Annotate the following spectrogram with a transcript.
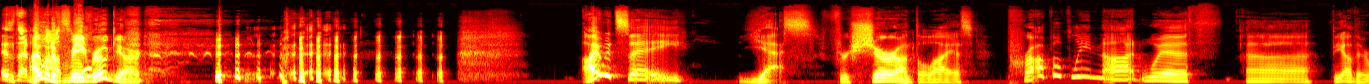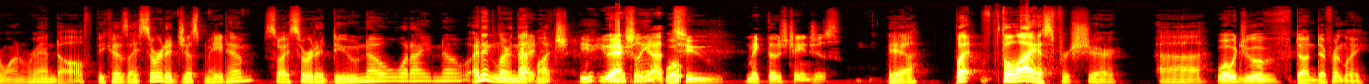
Is that I would have made possible? Rogyar. I would say yes, for sure on Thalias. Probably not with uh, the other one, Randolph, because I sort of just made him, so I sort of do know what I know. I didn't learn that Right. much. You you actually between? got Well- to make those changes. Yeah, but Thalias for sure. Uh, What would you have done differently?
